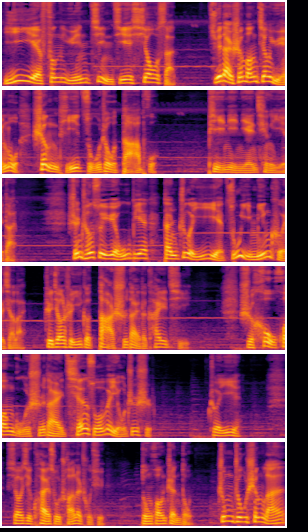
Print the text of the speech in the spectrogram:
一夜风云尽皆消散，绝代神王将陨落，圣体诅咒打破，睥睨年轻一代。神城岁月无边，但这一夜足以铭刻下来，这将是一个大时代的开启，是后荒古时代前所未有之事。这一夜。消息快速传了出去，东荒震动，中州生蓝，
